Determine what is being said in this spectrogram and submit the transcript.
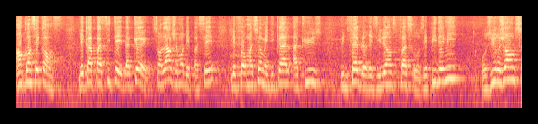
En conséquence, les capacités d'accueil sont largement dépassées, les formations médicales accusent une faible résilience face aux épidémies, aux urgences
